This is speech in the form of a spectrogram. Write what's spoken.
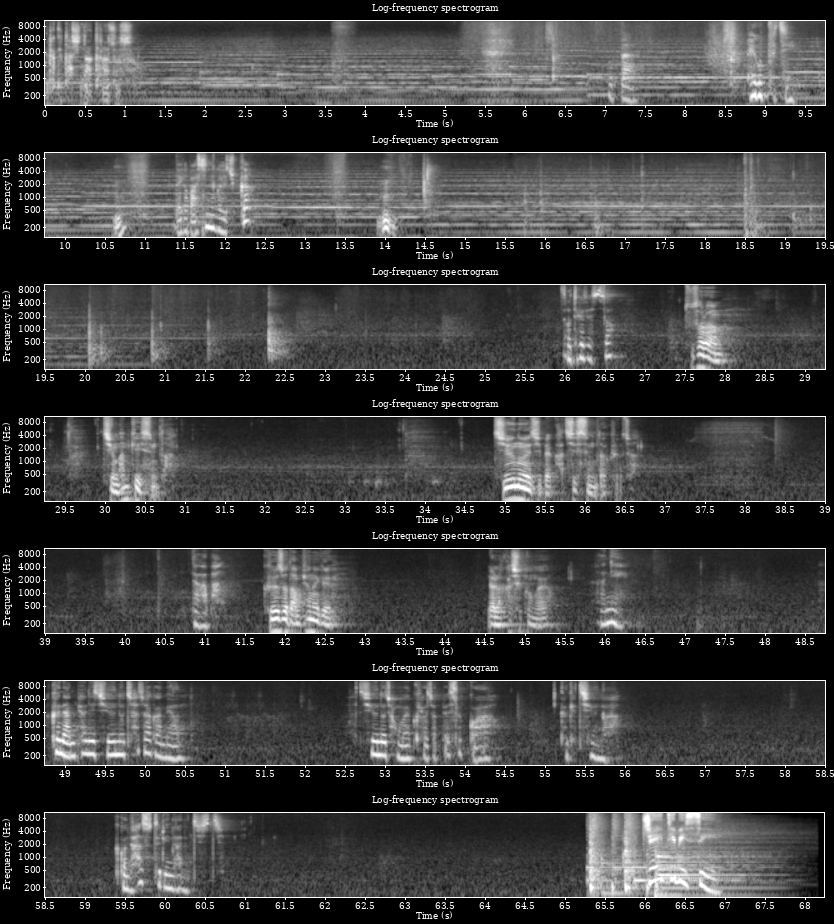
이렇게 다시 나타나줘서. 오빠 배고프지? 응? 내가 맛있는 거 해줄까? 어떻게 됐어? 두 사람 지금 함께 있습니다. 지은호의 집에 같이 있습니다. 그 여자. 나가봐. 그 여자 남편에게 연락하실 건가요? 아니. 그 남편이 지은호 찾아가면 지은호 정말 그 여자 뺏을 거야. 그게 지은호야. 그건 하수들이 나는 짓이지. JTBC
